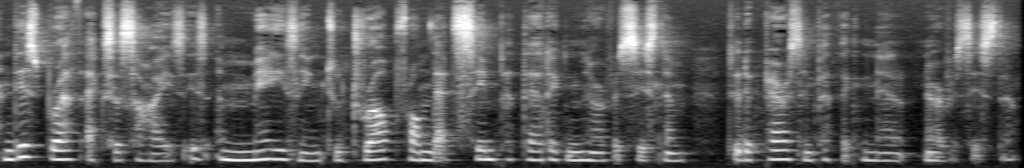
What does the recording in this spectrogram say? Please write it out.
And this breath exercise is amazing to drop from that sympathetic nervous system to the parasympathetic ner- nervous system.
